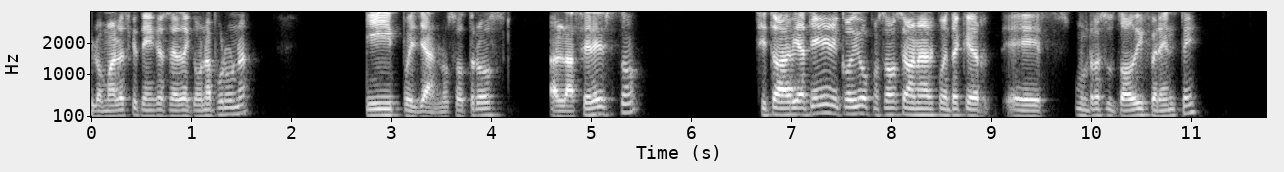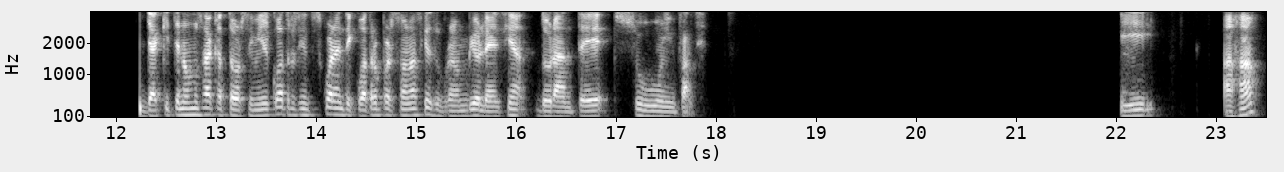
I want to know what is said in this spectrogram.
Lo malo es que tienen que hacer de que una por una. Y pues ya, nosotros al hacer esto, si todavía tienen el código pasado, se van a dar cuenta que es un resultado diferente y aquí tenemos a 14.444 personas que sufrieron violencia durante su infancia. Y, ajá.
